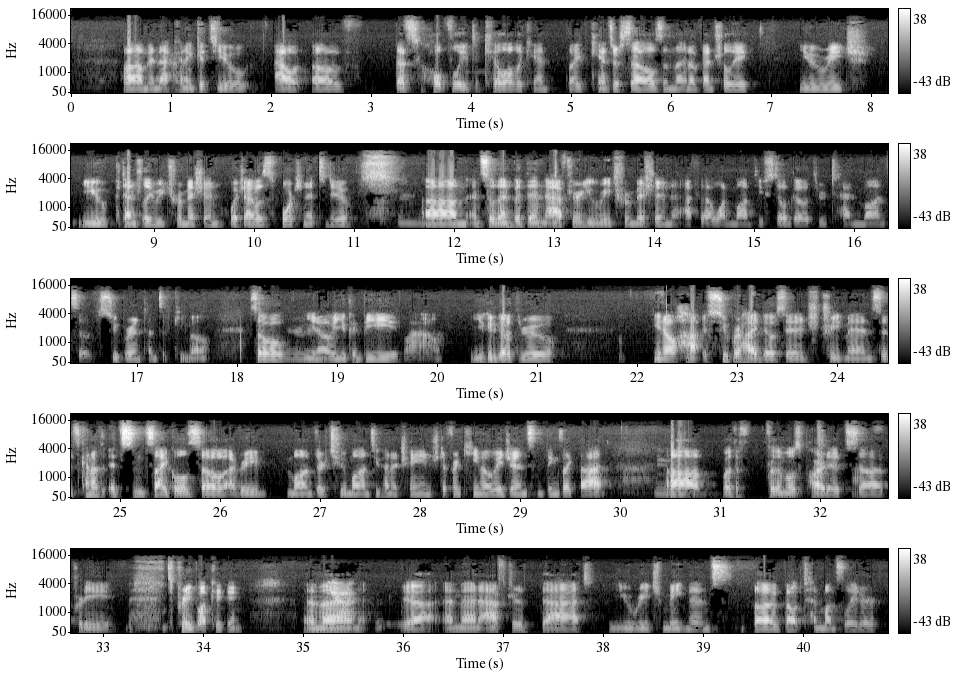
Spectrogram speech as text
Um, and that kind of gets you out of. That's hopefully to kill all the can like cancer cells, and then eventually you reach you potentially reach remission, which I was fortunate to do. Um, and so then, but then after you reach remission, after that one month, you still go through ten months of super intensive chemo. So you know you could be wow. you could go through you know high, super high dosage treatments. It's kind of it's in cycles so every month or two months you kind of change different chemo agents and things like that. Um, but the, for the most part it's uh, pretty it's pretty butt kicking. And then yeah. and then after that you reach maintenance uh, about 10 months later.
